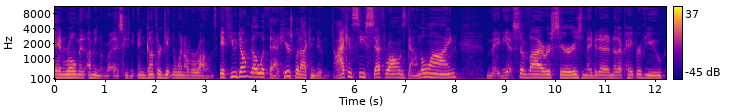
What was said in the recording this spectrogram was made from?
and Roman, I mean, excuse me, and Gunther getting the win over Rollins. If you don't go with that, here's what I can do. I can see Seth Rollins down the line, maybe at Survivor Series, maybe at another pay per view.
